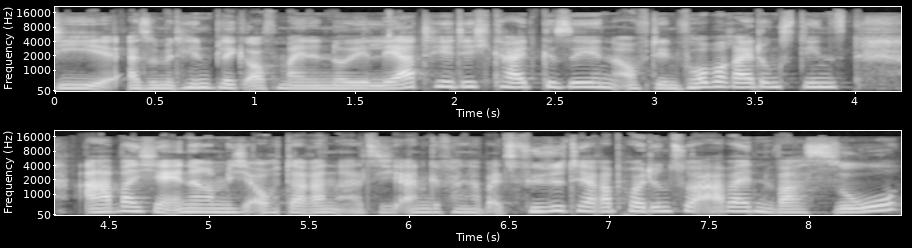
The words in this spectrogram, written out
die, also mit Hinblick auf meine neue Lehrtätigkeit gesehen, auf den Vorbereitungsdienst. Aber ich erinnere mich auch daran, als ich angefangen habe, als Physiotherapeutin zu arbeiten, war es so,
